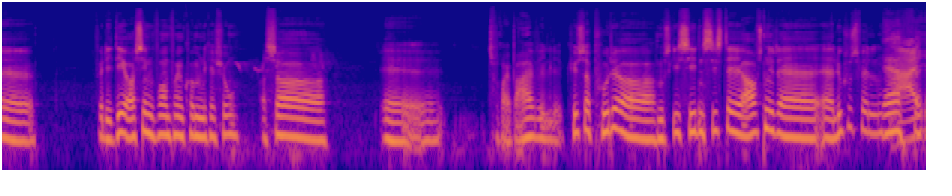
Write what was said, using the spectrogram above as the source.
Ja. Øh, fordi det er også en form for en kommunikation. Og så øh, tror jeg bare, jeg vil kysse og putte, og måske se den sidste afsnit af, af Luksusfælden. Nej,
